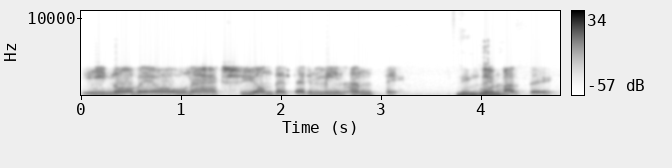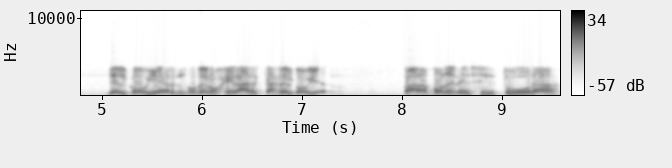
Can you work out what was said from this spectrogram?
Y no veo una acción determinante de parte del gobierno, de los jerarcas del gobierno, para poner en cintura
